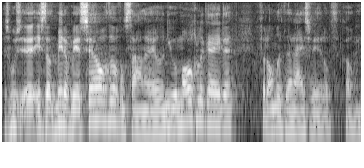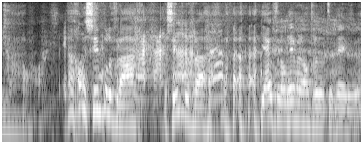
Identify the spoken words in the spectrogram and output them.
Dus hoe, is dat min of meer hetzelfde? Of ontstaan er hele nieuwe mogelijkheden? Verandert de reiswereld de komende jaren? Oh, nou, gewoon een simpele vraag. Een simpele vraag. Jij hoeft er alleen maar een antwoord op te geven.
